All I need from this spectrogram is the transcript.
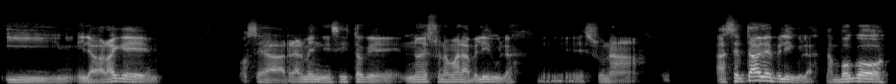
y, y, la verdad que, o sea, realmente insisto que no es una mala película, es una aceptable película, tampoco,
